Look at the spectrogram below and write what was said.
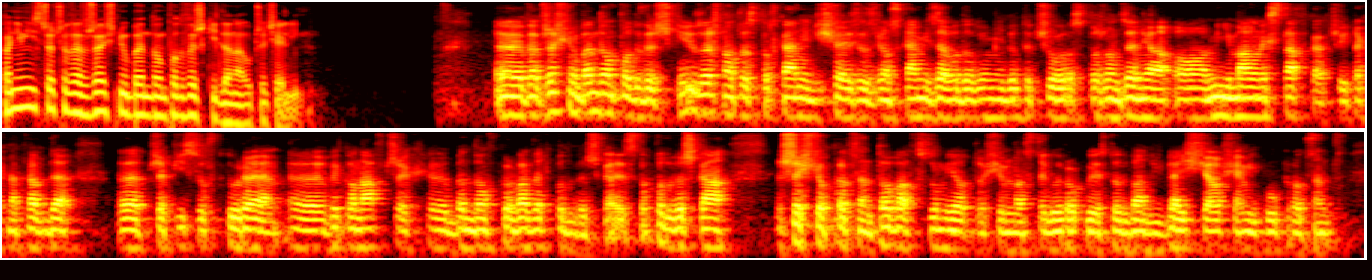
Panie ministrze, czy we wrześniu będą podwyżki dla nauczycieli? We wrześniu będą podwyżki. Zresztą to spotkanie dzisiaj ze związkami zawodowymi dotyczyło rozporządzenia o minimalnych stawkach, czyli tak naprawdę przepisów, które e, wykonawczych e, będą wprowadzać podwyżkę. Jest to podwyżka 6% w sumie od 2018 roku jest to 28,5% E,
